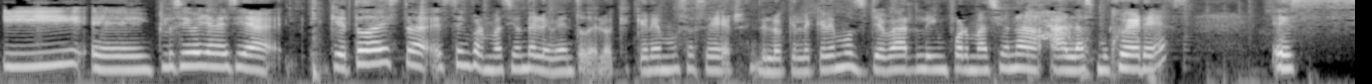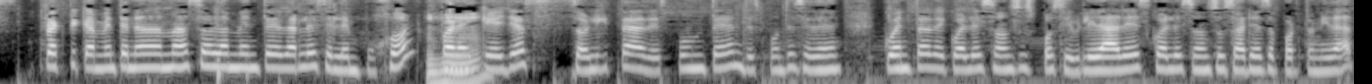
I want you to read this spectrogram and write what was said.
y eh, inclusive ella decía que toda esta, esta información del evento, de lo que queremos hacer, de lo que le queremos llevarle información a, a las mujeres, es prácticamente nada más solamente darles el empujón para que ellas solita despunten, despunten, se den cuenta de cuáles son sus posibilidades, cuáles son sus áreas de oportunidad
